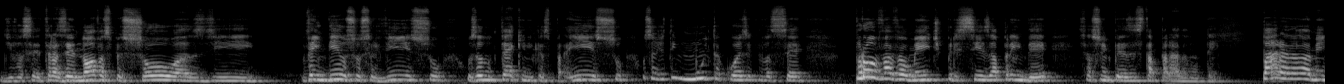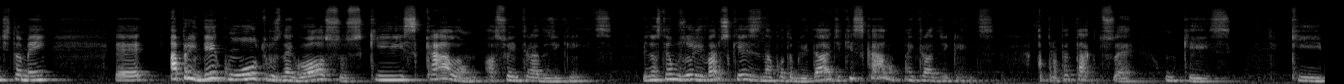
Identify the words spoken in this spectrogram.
de você trazer novas pessoas, de vender o seu serviço, usando técnicas para isso. Ou seja, tem muita coisa que você provavelmente precisa aprender se a sua empresa está parada no tempo. Paralelamente também, é, aprender com outros negócios que escalam a sua entrada de clientes. E nós temos hoje vários cases na contabilidade que escalam a entrada de clientes. A própria Tactus é um case que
